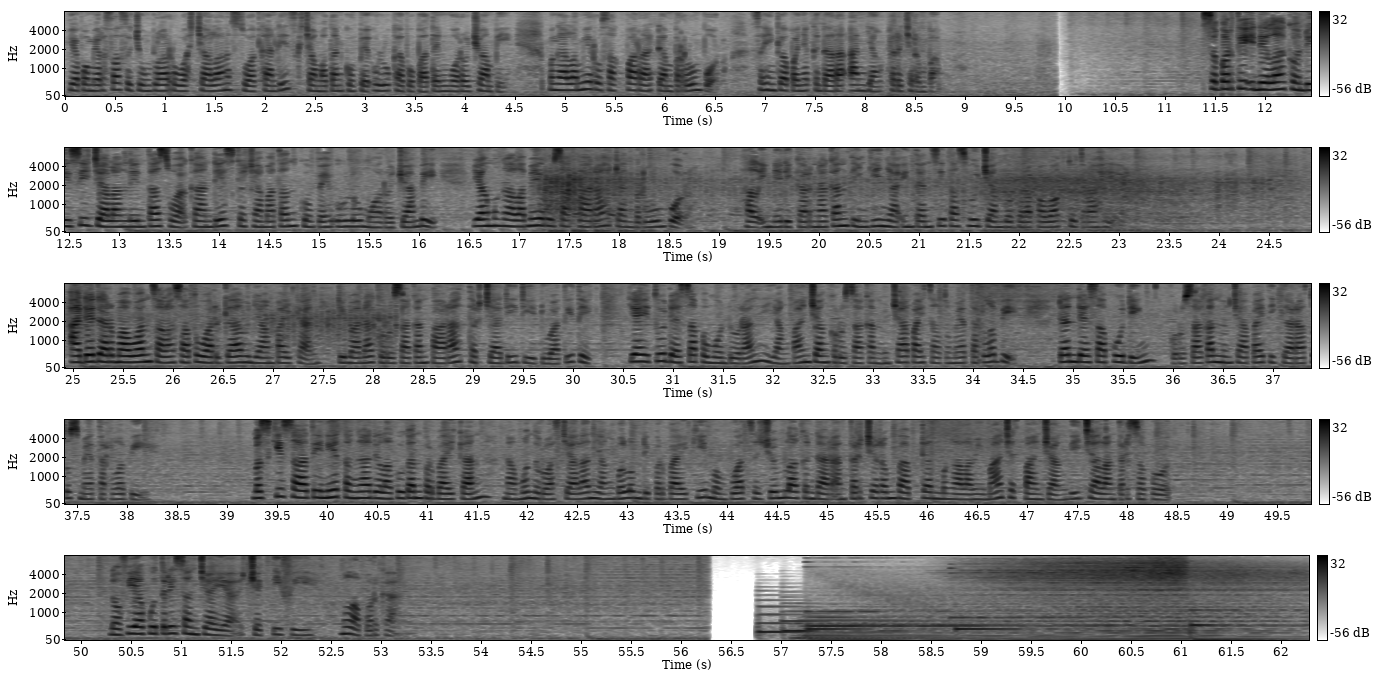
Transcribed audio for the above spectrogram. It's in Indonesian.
Ya pemirsa, sejumlah ruas jalan Suakandis, Kecamatan Kumpe Ulu, Kabupaten Muaro Jambi mengalami rusak parah dan berlumpur, sehingga banyak kendaraan yang terjerembab. Seperti inilah kondisi jalan lintas Wakandis, Kecamatan Kumpeh Ulu, Muaro Jambi, yang mengalami rusak parah dan berlumpur. Hal ini dikarenakan tingginya intensitas hujan beberapa waktu terakhir. Ade Darmawan salah satu warga menyampaikan di mana kerusakan parah terjadi di dua titik, yaitu Desa Pemunduran yang panjang kerusakan mencapai 1 meter lebih dan Desa Puding kerusakan mencapai 300 meter lebih. Meski saat ini tengah dilakukan perbaikan, namun ruas jalan yang belum diperbaiki membuat sejumlah kendaraan terjerembab dan mengalami macet panjang di jalan tersebut. Novia Putri Sanjaya, Cek TV, melaporkan.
